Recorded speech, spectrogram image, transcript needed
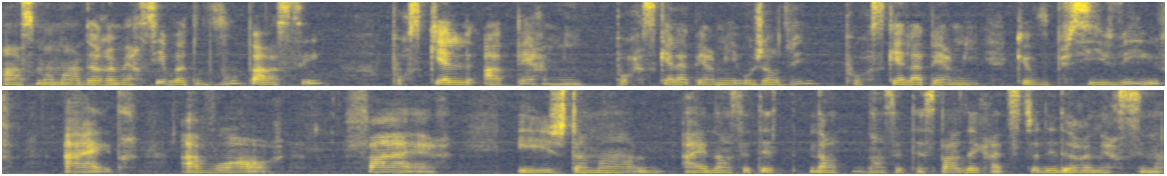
en ce moment, de remercier votre vous passé pour ce qu'elle a permis pour ce qu'elle a permis aujourd'hui, pour ce qu'elle a permis que vous puissiez vivre, être, avoir, faire et justement être dans cet, dans, cet espace de gratitude et de remerciement.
